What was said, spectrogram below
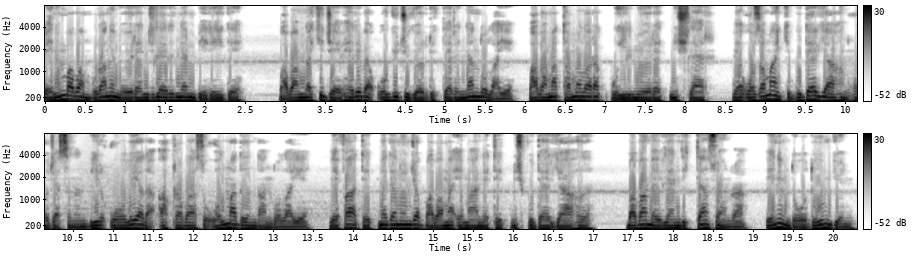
Benim babam buranın öğrencilerinden biriydi. Babamdaki cevheri ve o gücü gördüklerinden dolayı babama tam olarak bu ilmi öğretmişler ve o zamanki bu dergahın hocasının bir oğlu ya da akrabası olmadığından dolayı vefat etmeden önce babama emanet etmiş bu dergahı. Babam evlendikten sonra benim doğduğum gün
